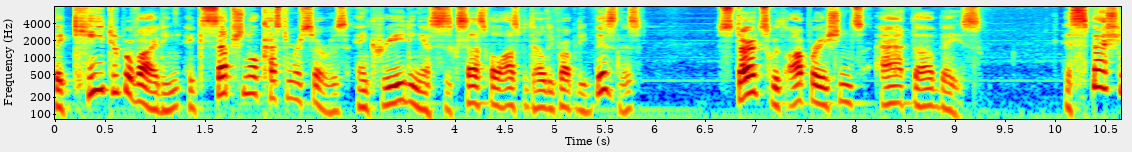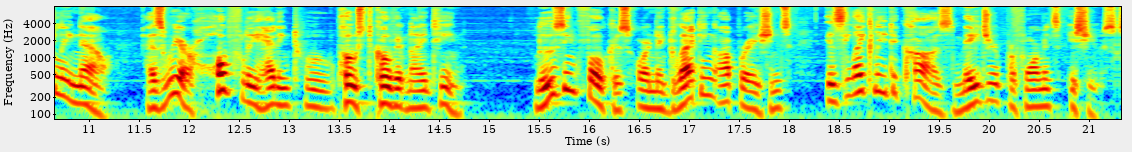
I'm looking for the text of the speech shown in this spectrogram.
The key to providing exceptional customer service and creating a successful hospitality property business starts with operations at the base especially now as we are hopefully heading to post COVID 19. Losing focus or neglecting operations is likely to cause major performance issues.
